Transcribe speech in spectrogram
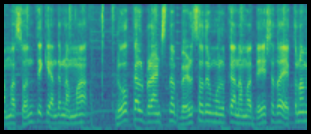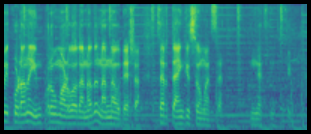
ನಮ್ಮ ಸ್ವಂತಿಕೆ ಅಂದರೆ ನಮ್ಮ ಲೋಕಲ್ ಬ್ರ್ಯಾಂಡ್ಸ್ನ ಬೆಳೆಸೋದ್ರ ಮೂಲಕ ನಮ್ಮ ದೇಶದ ಎಕನಾಮಿ ಕೂಡ ಇಂಪ್ರೂವ್ ಮಾಡ್ಬೋದು ಅನ್ನೋದು ನನ್ನ ಉದ್ದೇಶ. Sir thank you so much sir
